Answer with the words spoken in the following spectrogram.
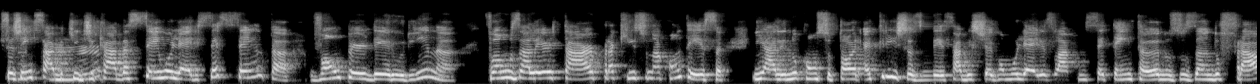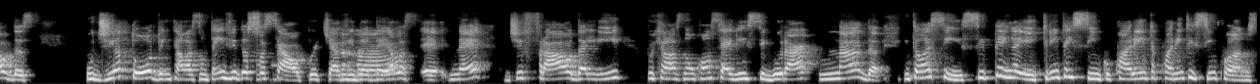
Se a gente sabe uhum. que de uhum. cada 100 mulheres, 60 vão perder urina, vamos alertar para que isso não aconteça. E ali no consultório, é triste às vezes, sabe? Chegam mulheres lá com 70 anos usando fraldas o dia todo, então elas não têm vida social, porque a uhum. vida delas é, né, de fralda ali, porque elas não conseguem segurar nada. Então, assim, se tem aí 35, 40, 45 anos,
